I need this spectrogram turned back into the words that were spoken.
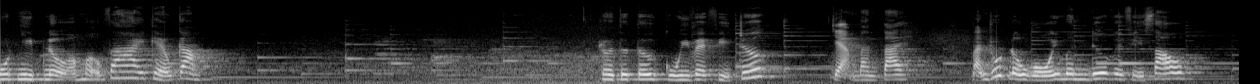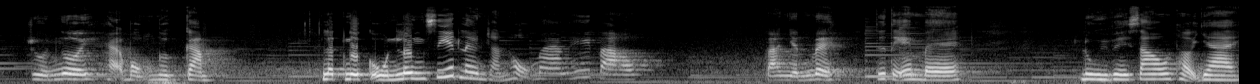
Một nhịp nữa mở vai kéo cằm. Rồi từ từ cúi về phía trước, chạm bàn tay. Bạn rút đầu gối mình đưa về phía sau, rướn người, hạ bụng ngực cằm. Lật ngực uốn lưng siết lên rắn hổ mang hít vào. Và nhấn về, tư thế em bé. Lùi về sau, thở dài.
